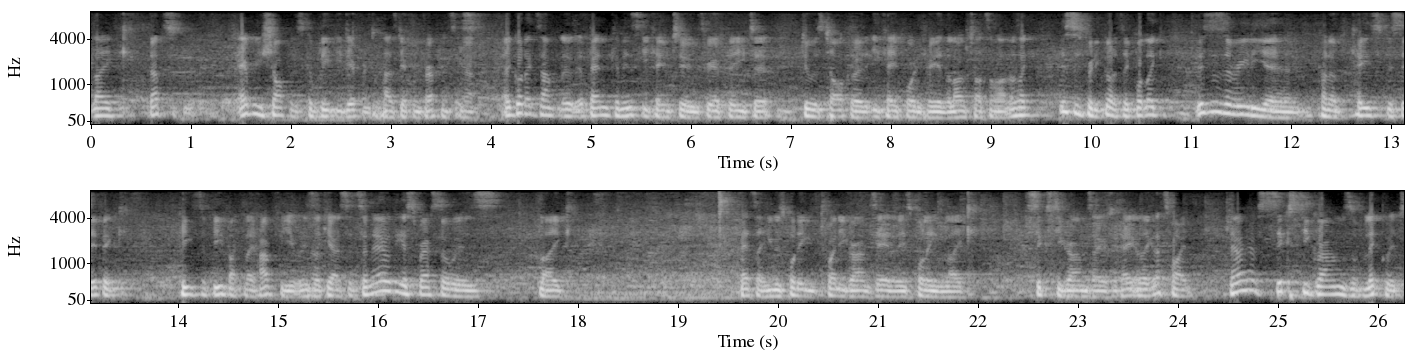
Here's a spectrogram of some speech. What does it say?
like that's every shop is completely different. It has different preferences. Yeah. A good example: uh, Ben Kaminsky came to 3FE to do his talk about EK43 and the long shots and all that. I was like, this is pretty good. It's like, but like this is a really uh, kind of case specific piece of feedback that I have for you. And he's like, yeah. I said, so now the espresso is like let's say he was putting 20 grams in and he's pulling like 60 grams out, okay? Like, that's fine. Now I have 60 grams of liquid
